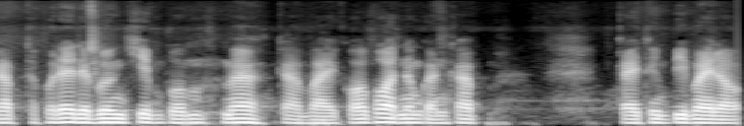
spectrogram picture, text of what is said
นะครับ ถ้าพอได้ได้เบิ่งคลิปผมมากราบไหว้ขอพรน้ำกันครับใกล้ถึงปีใหม่แล้ว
